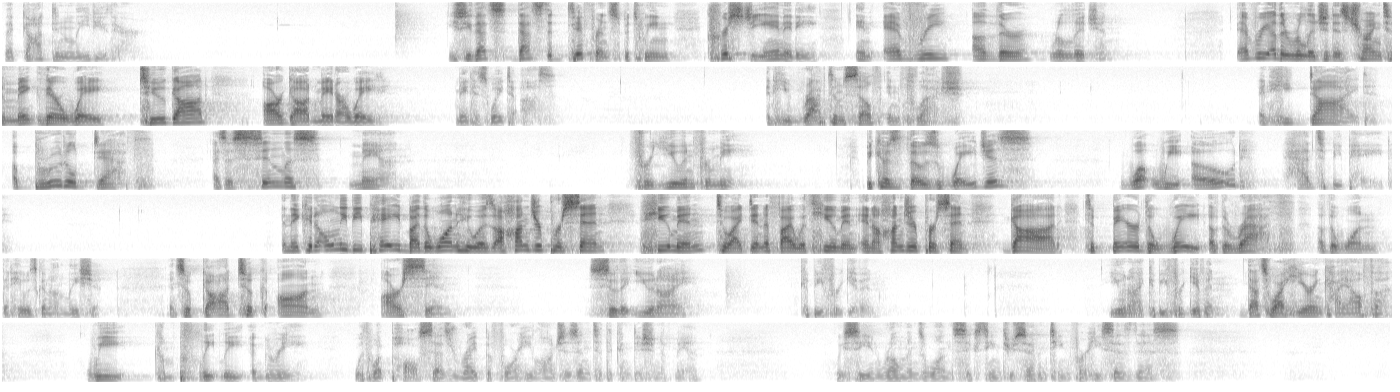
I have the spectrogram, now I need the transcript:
that God didn't leave you there. You see, that's, that's the difference between Christianity and every other religion. Every other religion is trying to make their way to God. Our God made our way, made his way to us. And he wrapped himself in flesh and he died a brutal death as a sinless man for you and for me. Because those wages, what we owed, had to be paid. And they could only be paid by the one who was 100% human to identify with human and 100% God to bear the weight of the wrath of the one that he was going to unleash it. And so God took on our sin so that you and I could be forgiven. You and I could be forgiven. That's why here in Chi Alpha, we completely agree with what Paul says right before he launches into the condition of man. We see in Romans 1 16 through 17, for he says this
